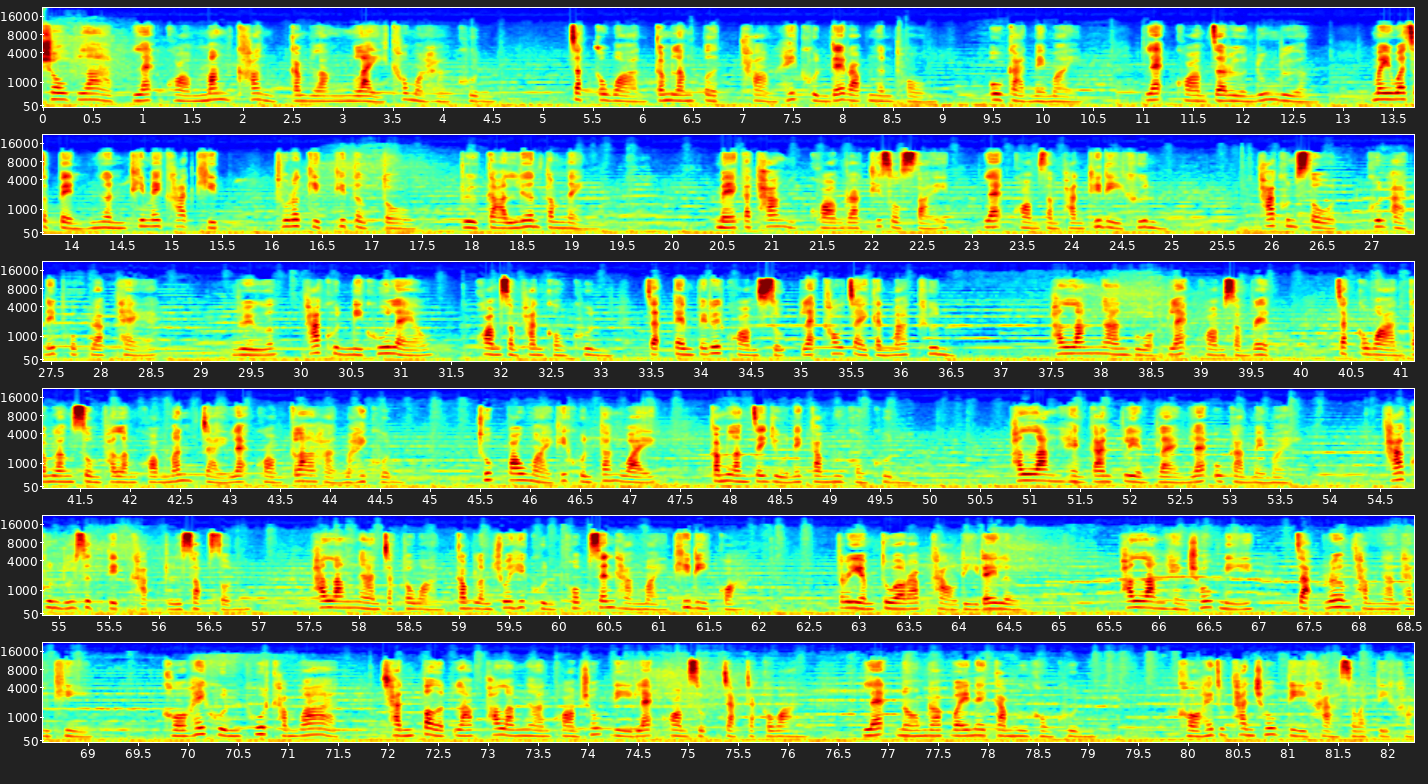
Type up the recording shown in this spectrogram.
โชคลาภและความมั่งคั่งกำลังไหลเข้ามาหาคุณ จักรวาลกำลังเปิดทางให้คุณได้รับเงินทอง โอกาสใหม่ๆ และความเจริญรุ่งเรือง ไม่ว่าจะเป็นเงินที่ไม่คาดคิด ธุรกิจที่เติบโต หรือการเลื่อนตำแหน่ง แม้กระทั่งความรักที่สดใส และความสัมพันธ์ที่ดีขึ้น ถ้าคุณโสด คุณอาจได้พบรักแท้ หรือถ้าคุณมีคู่แล้ว ความสัมพันธ์ของคุณจะเต็มไปด้วยความสุขและเข้าใจกันมากขึ้น พลังงานบวกและความสำเร็จ จักรวาลกำลังส่งพลังความมั่นใจและความกล้าหาญมาให้คุณ ทุกเป้าหมายที่คุณตั้งไว้กำลังจะอยู่ในกำมือของคุณ พลังแห่งการเปลี่ยนแปลงและโอกาสใหม่ ๆ ถ้าคุณรู้สึกติดขัดหรือสับสน พลังงานจักรวาลกำลังช่วยให้คุณพบเส้นทางใหม่ที่ดีกว่า เตรียมตัวรับข่าวดีได้เลย พลังแห่งโชคนี้จะเริ่มทำงานทันที ขอให้คุณพูดคำว่า ฉันเปิดรับพลังงานความโชคดีและความสุขจากจักรวาล และน้อมรับไว้ในกำมือของคุณ ขอให้ทุกท่านโชคดีค่ะ สวัสดีค่ะ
